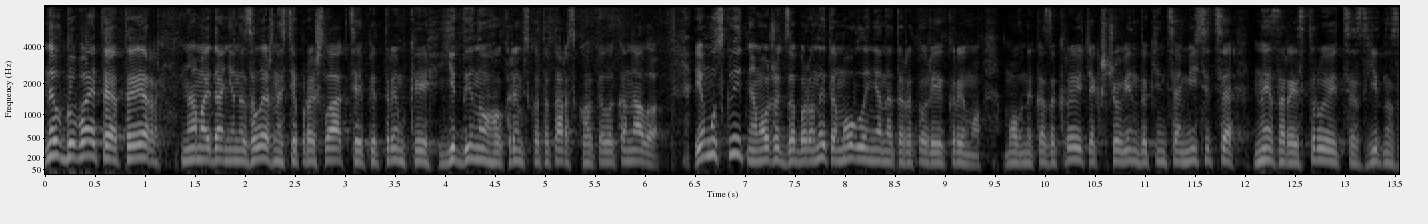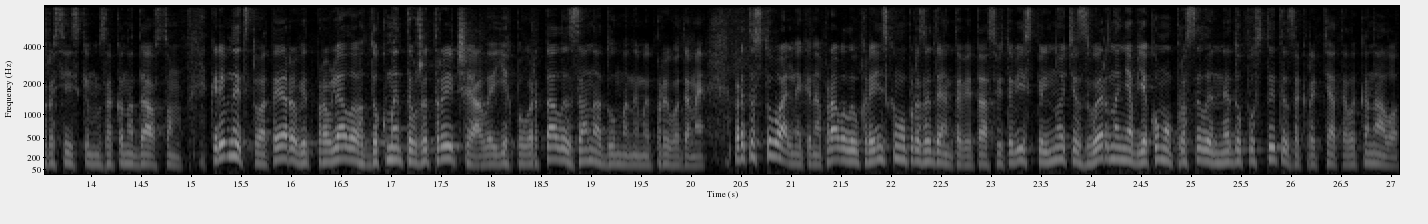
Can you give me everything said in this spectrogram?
Не вбивайте АТР. На Майдані Незалежності пройшла акція підтримки єдиного кримсько-татарського телеканалу. Йому з квітня можуть заборонити мовлення на території Криму. Мовника закриють, якщо він до кінця місяця не зареєструється згідно з російським законодавством. Керівництво АТР відправляло документи вже тричі, але їх повертали за надуманими приводами. Протестувальники направили українському президентові та світовій спільноті звернення, в якому просили не допустити закриття телеканалу.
